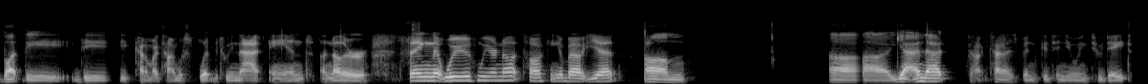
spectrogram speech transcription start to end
but the the kind of my time was split between that and another thing that we we are not talking about yet. Um, uh, yeah, and that kind of has been continuing to date.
